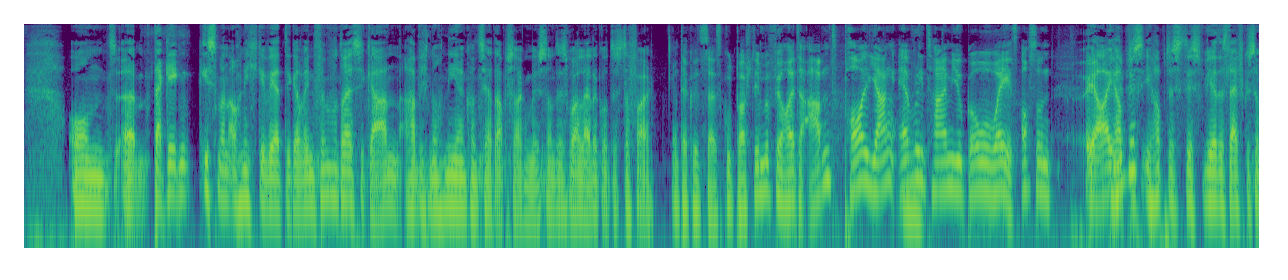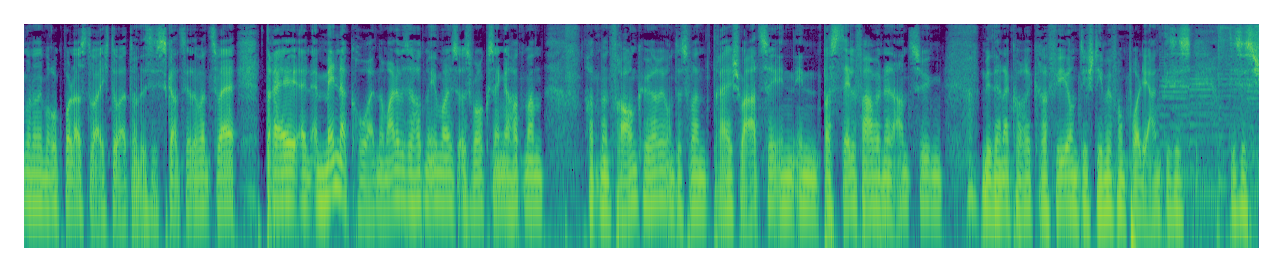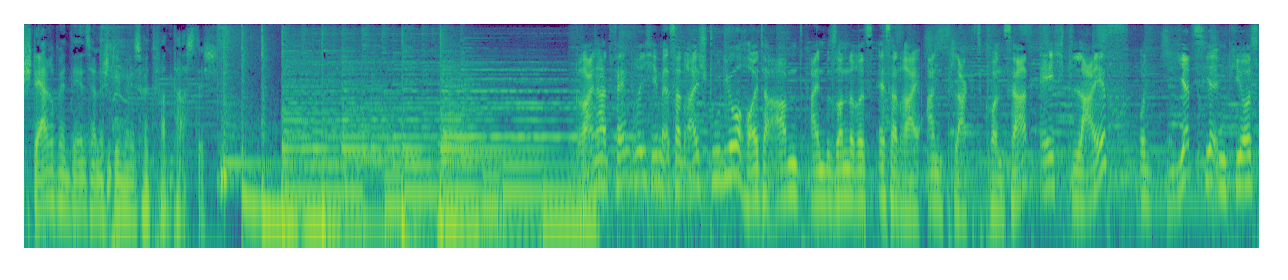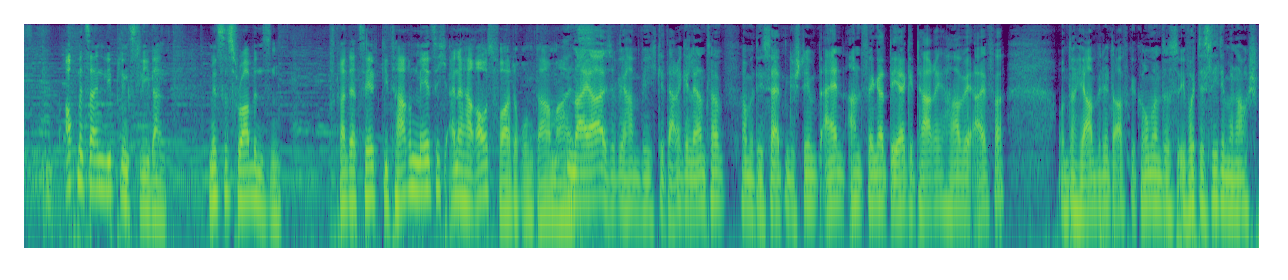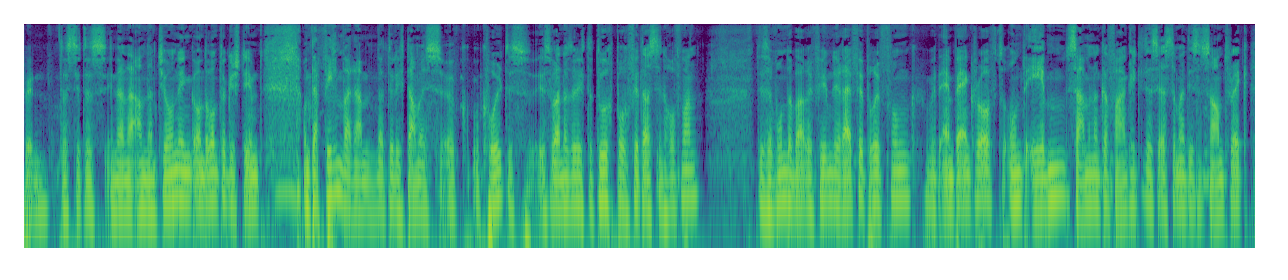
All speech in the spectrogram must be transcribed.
Und äh, dagegen ist man auch nicht gewärtig. Aber in 35 Jahren habe ich noch nie ein Konzert absagen müssen. Und das war leider Gottes der Fall. Und der Künstler ist gut. Paar Stimme für heute Abend. Paul Young, Every Time You Go Away. Ist auch so ein ja, ich habe das, ich habe das, das, wie er das live gesungen hat im Rockballast, war ich dort und das ist ganz, da waren zwei, drei, ein, ein Männerchor. Normalerweise hat man immer als, als Rocksänger hat man, hat man Frauenchöre und das waren drei Schwarze in, in pastellfarbenen Anzügen mit einer Choreografie und die Stimme von Paul Young, dieses, dieses Sterbende in seiner Stimme ist halt fantastisch. Reinhard Fendrich im SA3-Studio. Heute Abend ein besonderes SA3 Unplugged-Konzert. Echt live. Und jetzt hier im Kiosk auch mit seinen Lieblingsliedern. Mrs. Robinson. Ist gerade erzählt, gitarrenmäßig eine Herausforderung damals. Naja, also wir haben, wie ich Gitarre gelernt habe, haben wir die Seiten gestimmt. Ein Anfänger der Gitarre, Harvey Eifer. Und nach Jahren bin ich drauf gekommen, dass ich wollte das Lied immer nachspielen, dass sie das in einer anderen Tuning und runtergestimmt. Und der Film war dann natürlich damals äh, Kult. Es, es war natürlich der Durchbruch für Dustin Hoffmann dieser wunderbare Film, die Reifeprüfung mit Anne Bancroft und eben Simon und Garfunkel, die das erste Mal diesen Soundtrack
